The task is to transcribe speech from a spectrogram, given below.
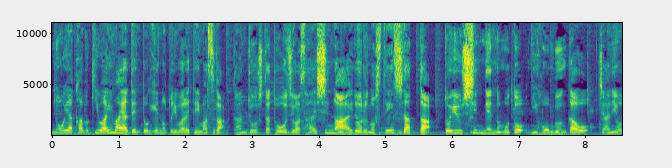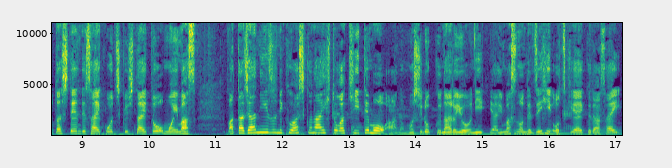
能や歌舞伎は今や伝統芸能と言われていますが誕生した当時は最新のアイドルのステージだったという信念のもと日本文化をジャニオタ視点で再構築したいと思います。またジャニーズに詳しくない人が聞いてもあの面白くなるようにやりますのでぜひお付き合いください。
